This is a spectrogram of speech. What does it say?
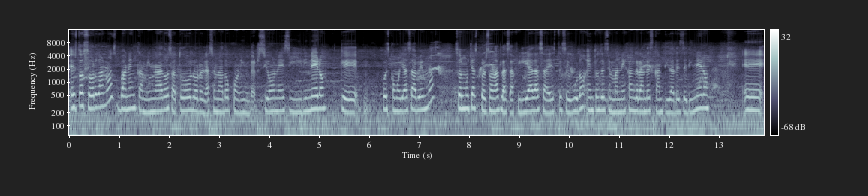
estos órganos van encaminados a todo lo relacionado con inversiones y dinero, que pues como ya sabemos son muchas personas las afiliadas a este seguro, entonces se manejan grandes cantidades de dinero. Eh,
